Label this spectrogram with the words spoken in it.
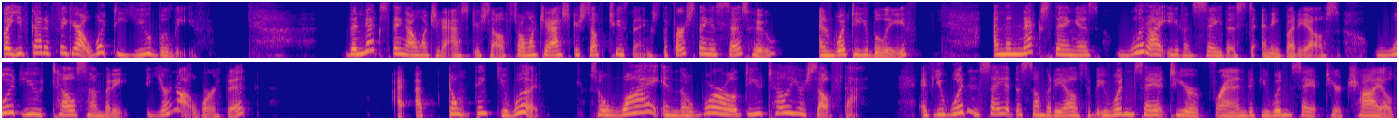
but you've got to figure out what do you believe? The next thing i want you to ask yourself so i want you to ask yourself two things. The first thing is says who? And what do you believe? And the next thing is would i even say this to anybody else? Would you tell somebody you're not worth it. I, I don't think you would. So why in the world do you tell yourself that if you wouldn't say it to somebody else if you wouldn't say it to your friend if you wouldn't say it to your child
